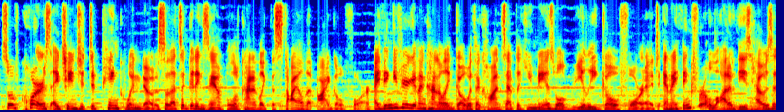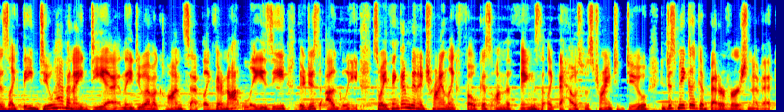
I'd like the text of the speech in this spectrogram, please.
So of course I changed it to pink windows. So that's a good example of kind of like the style that I go for. I think if you're gonna kind of like go with a concept, like you may as well really go for it. And I think for a lot of these houses, like they do have an idea and they do have a concept. Like they're not lazy, they're just ugly. So I think I'm gonna try and like focus on the things that like the house was trying to do and just make like a better version of it.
